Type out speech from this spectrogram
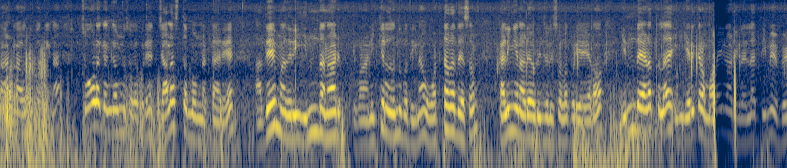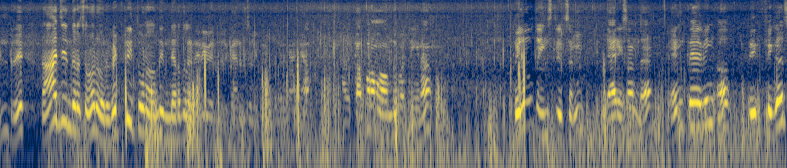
சான்றா வந்து பார்த்தீங்கன்னா சோழ கங்கம்னு சொல்லக்கூடிய ஜலஸ்தம்பம் நட்டார். அதே மாதிரி இந்த நாடு இப்போ நான் நிற்கிறது வந்து பார்த்தீங்கன்னா ஒட்டர தேசம் கலிங்க நாடு அப்படின்னு சொல்லி சொல்லக்கூடிய இடம். இந்த இடத்துல இங்கே இருக்கிற மலை நாடுகள் எல்லாத்தையுமே வென்று ராஜேந்திர சோழர் ஒரு வெற்றி தூணை வந்து இந்த இடத்துல நிறைவேற்றிருக்காருன்னு சொல்லி கொடுத்துருக்காங்க அதுக்கப்புறமா வந்து பார்த்தீங்கன்னா below the inscription there is on the engraving of figures figures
